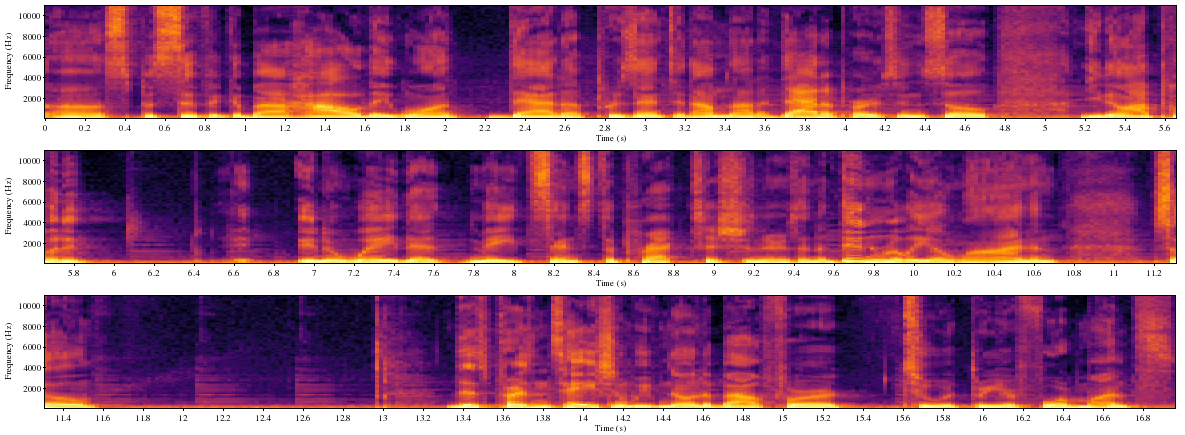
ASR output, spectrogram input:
uh, specific about how they want data presented. I'm not a data person, so you know, I put it in a way that made sense to practitioners, and it didn't really align. And so, this presentation we've known about for two or three or four months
